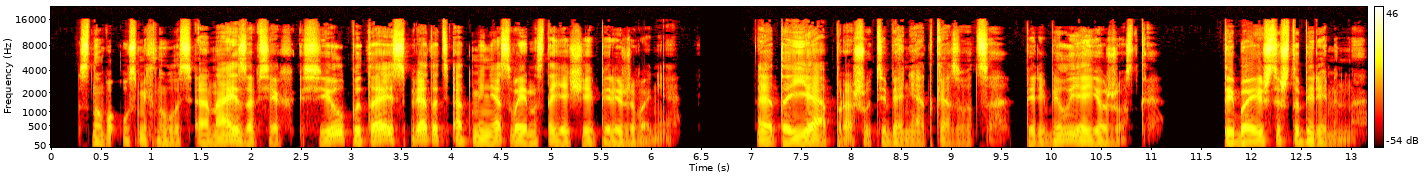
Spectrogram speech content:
— снова усмехнулась она изо всех сил, пытаясь спрятать от меня свои настоящие переживания. «Это я прошу тебя не отказываться», — перебил я ее жестко. Ты боишься, что беременна.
